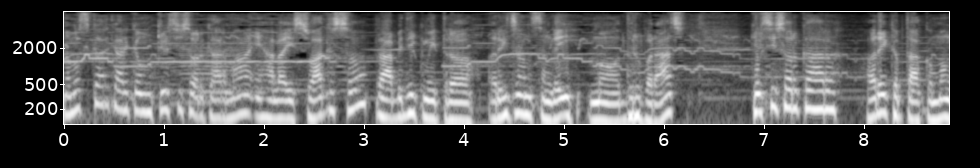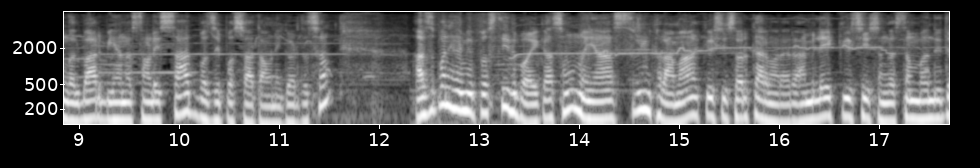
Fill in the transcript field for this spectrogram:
नमस्कार कार्यक्रम कृषि सरकारमा यहाँलाई स्वागत छ। प्राविधिक मित्र रिजनसँगै म ध्रुवराज। कृषि सरकार हरेक हप्ताको मङ्गलबार बिहान साढे सात बजे पश्चात आउने गर्दछ। आज पनि हामी उपस्थित भएका छौँ। नयाँ श्रृङ्खलामा कृषि सरकारमा रहेर हामीले कृषिसँग सम्बन्धित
